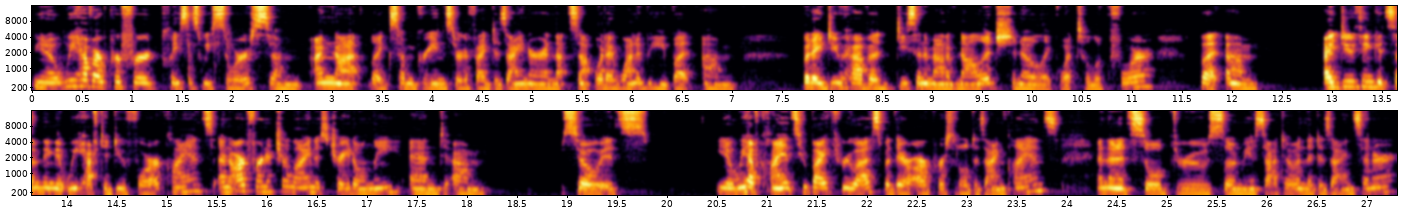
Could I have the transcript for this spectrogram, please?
you know, we have our preferred places we source. Um, I'm not like some green certified designer, and that's not what I want to be. But um, but I do have a decent amount of knowledge to know like what to look for. But um, I do think it's something that we have to do for our clients. And our furniture line is trade only, and um, so it's you know we have clients who buy through us, but there are personal design clients, and then it's sold through Sloan Miyasato and the Design Center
